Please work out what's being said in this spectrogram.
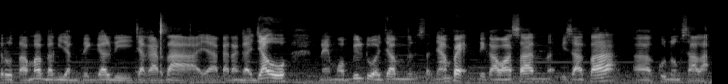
terutama bagi yang tinggal di Jakarta ya. Karena nggak jauh naik mobil dua jam nyampe di kawasan wisata uh, Gunung Salak.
